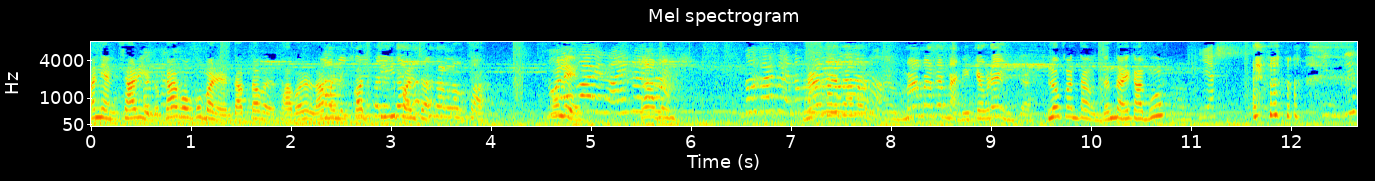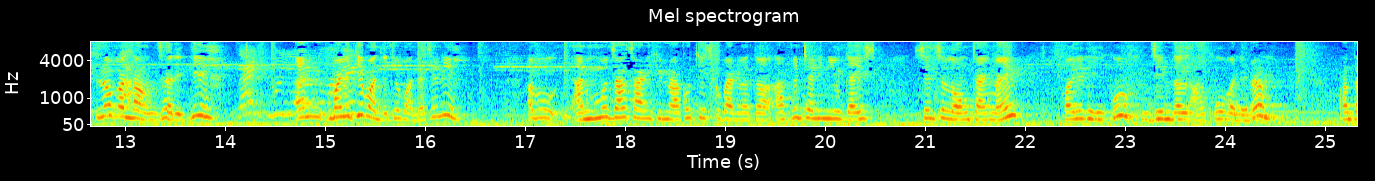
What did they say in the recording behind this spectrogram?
अनि हामी साडी हेर्नु कहाँ गएको भनेर त तपाईँलाई थाहा भयो होला मैले कतिपल्ट कसले? लोकन्ता हुन्छ नि त है काबु? लोकन्ता हुन्छ अरे कि? अनि मैले के भन्दै थियो भन्दा चाहिँ नि अब हामी म जहाँ साडी किन्नु आएको त्यसको बारेमा त I been telling you guys since a long time है। कहिलेदेखिको जिन्दल आएको भनेर। अन्त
